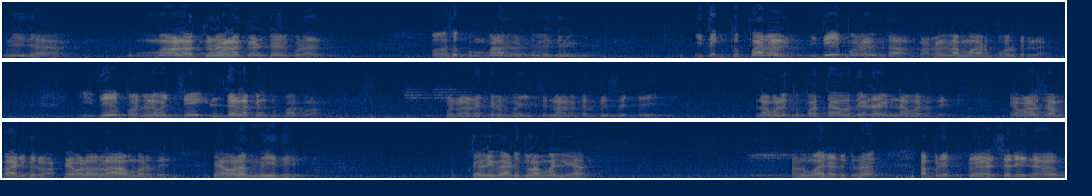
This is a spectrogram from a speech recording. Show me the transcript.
புரியுதா? சும்மா லக்கணம் லக்கணட்டே இருக்கக்கூடாது. இப்போ வந்து கும்ப லக்கணத்தில் இருக்கிறீங்க. இதுக்கு பரல் இதே பரல் தான். பரலில் மாற போகிறது இல்லை இதே பரலை வச்சு இந்த லக்கணத்தை பார்க்கலாம். இப்போ நடக்கிற வயசு நடக்கிற திசைக்கு நம்மளுக்கு பத்தாவது இடம் என்ன வருது? எவ்வளோ சம்பாதிக்கிறோம்? எவ்வளோ லாபம் வருது? எவ்வளோ மீதி? தெளிவாக எடுக்கலாமா இல்லையா? அது மாதிரி எடுக்கணும். அப்படி சரி நான்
